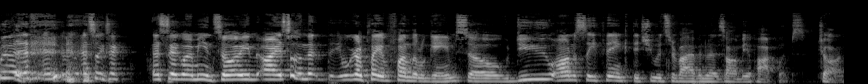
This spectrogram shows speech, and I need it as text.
that's, that's exactly that's exactly what I mean. So I mean, all right. So that, we're gonna play a fun little game. So, do you honestly think that you would survive in a zombie apocalypse, John?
